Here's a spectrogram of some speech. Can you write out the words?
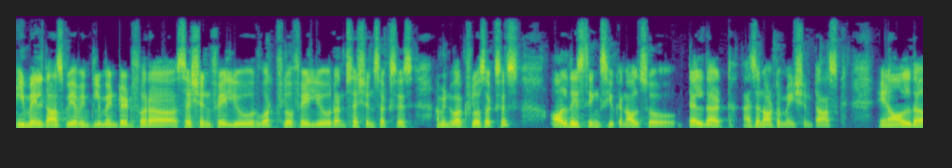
email task we have implemented for a session failure workflow failure and session success i mean workflow success. All these things you can also tell that as an automation task in all the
